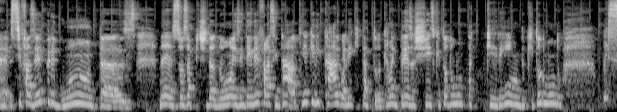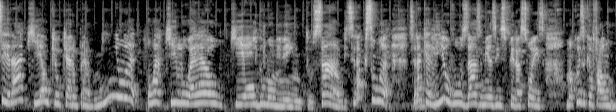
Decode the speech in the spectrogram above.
É, se fazer perguntas, né, suas aptidões, entender e falar assim, tá, tem aquele cargo ali que tá, aquela empresa X que todo mundo tá querendo, que todo mundo. Mas será que é o que eu quero para mim ou, é, ou aquilo é o que é do momento, sabe? Será que são, será que ali eu vou usar as minhas inspirações? Uma coisa que eu falo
